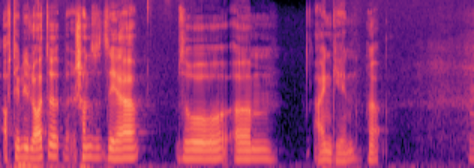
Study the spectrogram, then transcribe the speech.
auf den die Leute schon sehr so ähm, eingehen. Ja. Hm.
